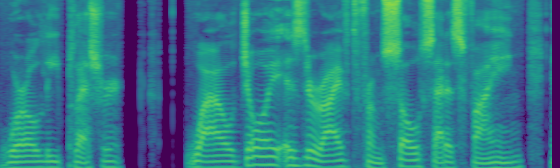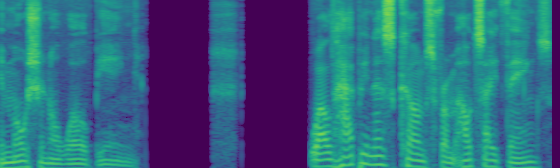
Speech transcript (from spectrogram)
worldly pleasure, while joy is derived from soul satisfying, emotional well being. While happiness comes from outside things,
